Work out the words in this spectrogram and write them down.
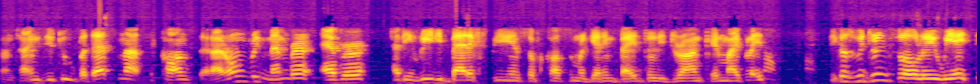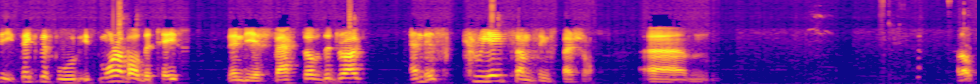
sometimes you do, but that's not the concept. I don't remember ever having really bad experience of customer getting badly drunk in my place because we drink slowly. We ate the, take the food. It's more about the taste than the effect of the drug, and this creates something special. Um, hello.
